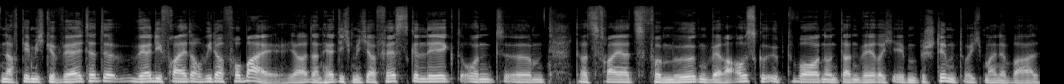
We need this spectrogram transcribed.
Nachdem ich gewählt hätte, wäre die Freiheit auch wieder vorbei. Ja, dann hätte ich mich ja festgelegt und ähm, das Freiheitsvermögen wäre ausgeübt worden worden und dann wäre ich eben bestimmt durch meine Wahl.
